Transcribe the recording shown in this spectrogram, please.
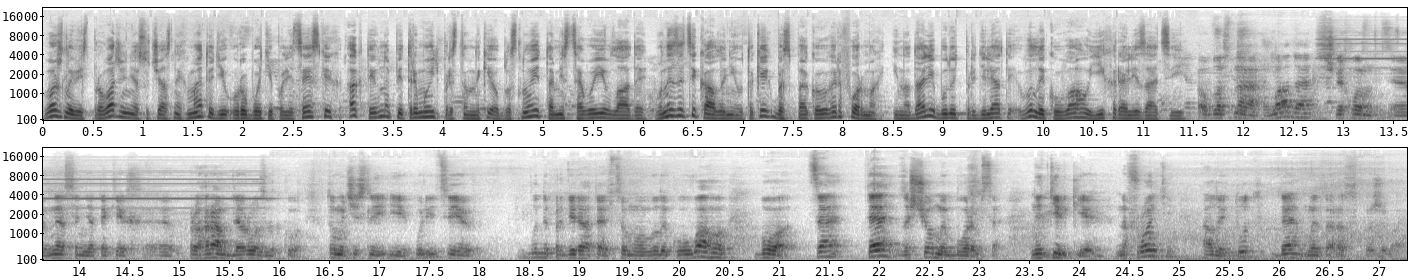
Важливість провадження сучасних методів у роботі поліцейських активно підтримують представники обласної та місцевої влади. Вони зацікавлені у таких безпекових реформах і надалі будуть приділяти велику увагу їх реалізації. обласна влада шляхом е, внесення таких е, програм для розвитку, в тому числі і поліції, буде приділяти цьому велику увагу, бо це те, за що ми боремося. Не тільки на фронті, але й тут, де ми зараз проживаємо.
